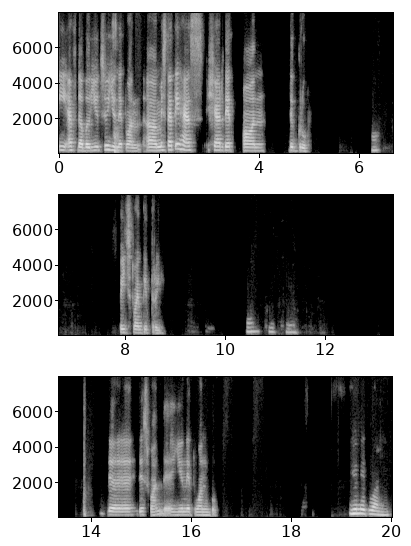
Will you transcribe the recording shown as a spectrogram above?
E EFW2 Unit 1. Uh, Miss Teti has shared it on the group. Page 23. The this one, the Unit 1 book. Unit 1.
